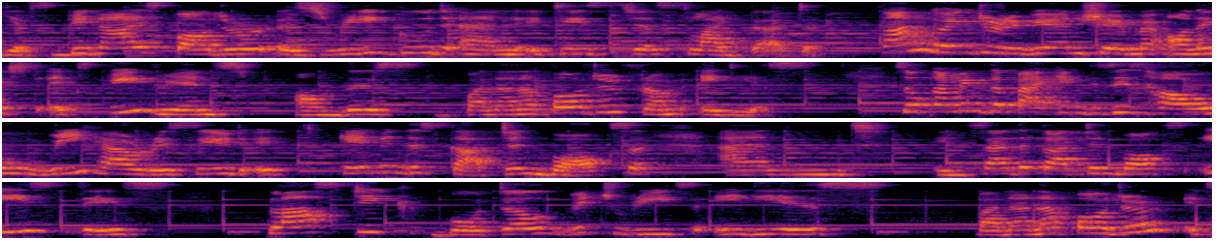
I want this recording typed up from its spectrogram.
Yes, Ben Nye's powder is really good and it is just like that. So I'm going to review and share my honest experience on this banana powder from ADS. So coming to the packing, this is how we have received it. Came in this carton box and inside the carton box is this bottle which reads ADS banana powder. It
